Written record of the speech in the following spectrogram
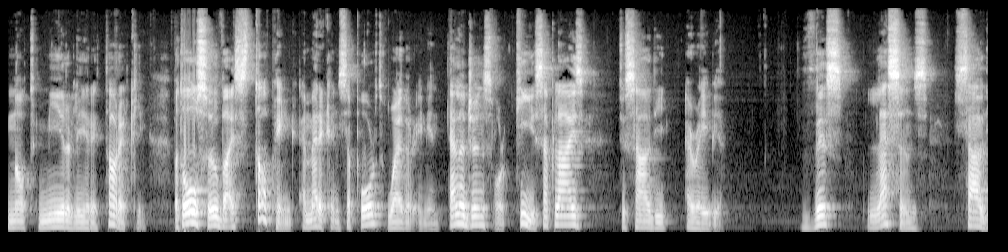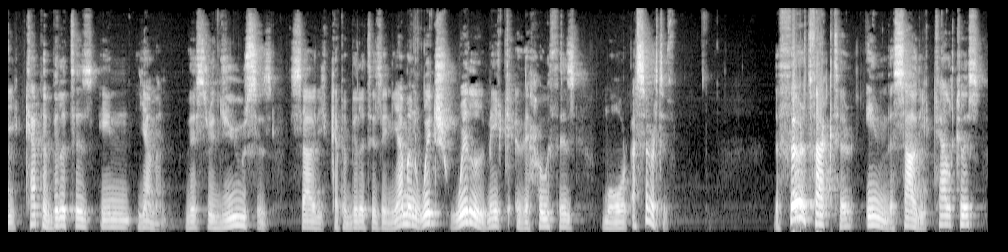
not merely rhetorically, but also by stopping American support, whether in intelligence or key supplies, to Saudi Arabia. This lessens Saudi capabilities in Yemen. This reduces Saudi capabilities in Yemen, which will make the Houthis more assertive. The third factor in the Saudi calculus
